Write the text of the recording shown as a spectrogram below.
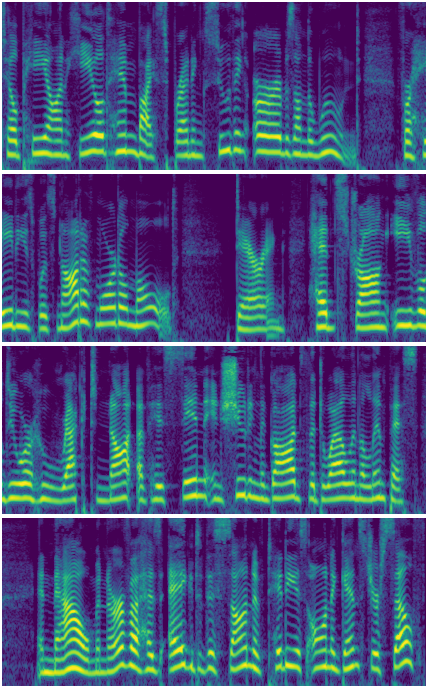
till Paeon healed him by spreading soothing herbs on the wound, for Hades was not of mortal mould daring, headstrong evildoer who recked not of his sin in shooting the gods that dwell in Olympus. And now Minerva has egged this son of Tydeus on against yourself,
